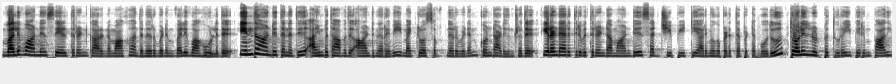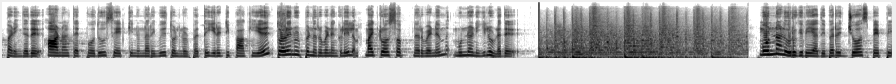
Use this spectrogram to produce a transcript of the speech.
வலுவான செயல்திறன் காரணமாக அந்த நிறுவனம் வலுவாக உள்ளது. இந்த ஆண்டு தனது ஐம்பதாவது ஆண்டு நிறைவை மைக்ரோசாப்ட் நிறுவனம் கொண்டாடுகின்றது. இரண்டாயிரத்தி இருபத்தி இரண்டாம் ஆண்டு சட் ஜிபிடி அறிமுகப்படுத்தப்பட்ட போது தொழில்நுட்பத்துறை பெரும் பாதிப்படைந்தது. ஆனால் தற்போது செயற்கை நுண்ணறிவு தொழில்நுட்பத்தை இரட்டிப்பாக்கிய தொழில்நுட்ப நிறுவனங்களில் மைக்ரோசாப்ட் நிறுவனம் முன்னணியில் உள்ளது. முன்னாள் உருகுவே அதிபர் ஜோஸ் பெப்பே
